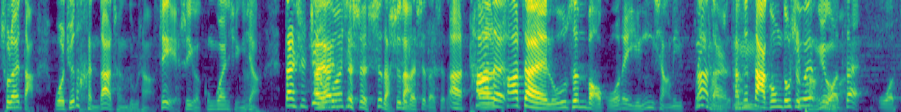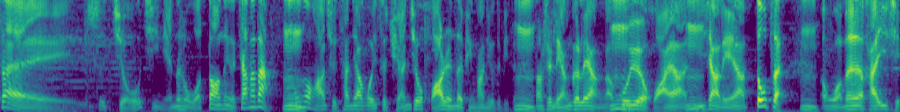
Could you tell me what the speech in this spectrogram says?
出来打，我觉得很大程度上这也是一个公关形象。但是这哎个关系这是是的是的的是的是的。啊他的呃他在卢森堡国内影响力非常之大他跟大公都是朋友嘛。我在我在是九几年的时候，我到那个加拿大嗯温哥华去参加过一次全球华人的乒乓球的比赛。嗯当时梁格亮啊、嗯郭跃华呀、嗯倪夏莲啊都在。嗯呃我们还一起，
